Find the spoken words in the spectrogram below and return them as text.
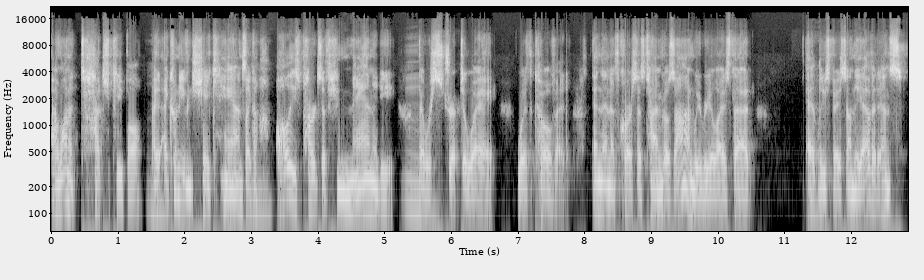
I want to touch people. Mm. I, I, couldn't even shake hands. Like mm. all these parts of humanity mm. that were stripped away with COVID. And then, of course, as time goes on, we realize that, at least based on the evidence,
